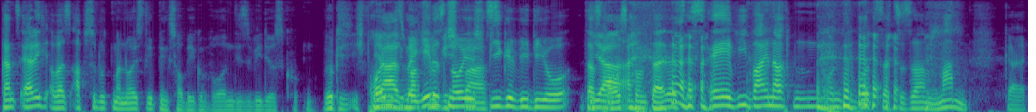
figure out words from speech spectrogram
ganz ehrlich, aber es ist absolut mein neues Lieblingshobby geworden, diese Videos gucken. Wirklich, ich freue Ja, mich über jedes neue Spaß. Spiegelvideo, das Ja. rauskommt. Das ist, ey, wie Weihnachten und Geburtstag zusammen. Mann, geil.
